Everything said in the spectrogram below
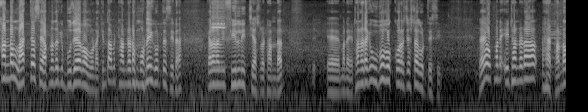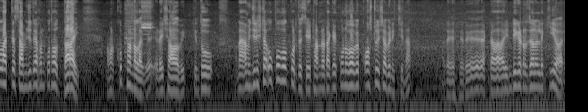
ঠান্ডা লাগতেছে আপনাদেরকে বুঝাই পাবো না, কিন্তু আমি ঠান্ডাটা মনেই করতেছি না, কারণ আমি ফিল নিচ্ছি আসলে ঠান্ডার। মানে ঠান্ডাটাকে উপভোগ করার চেষ্টা করতেছি। যাই হোক মানে এই ঠান্ডাটা হ্যাঁ ঠান্ডা লাগতেছে, আমি যদি এখন কোথাও দাঁড়াই, আমার খুব ঠান্ডা লাগবে, এটাই স্বাভাবিক। কিন্তু মানে আমি জিনিসটা উপভোগ করতেছি, এই ঠান্ডাটাকে কোনোভাবে কষ্ট হিসাবে নিচ্ছি না। আরে, রে, একটা ইন্ডিকেটর জ্বালালে কি হয়?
